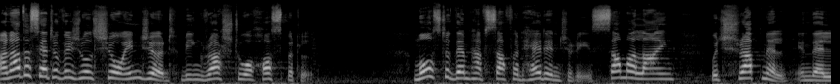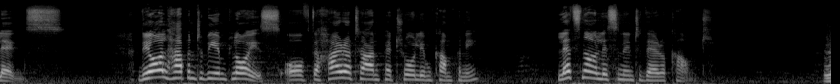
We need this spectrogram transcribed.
Another set of visuals show injured being rushed to a hospital. Most of them have suffered head injuries. Some are lying with shrapnel in their legs. They all happen to be employees of the Hairatan Petroleum Company. Let's now listen into their account. We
